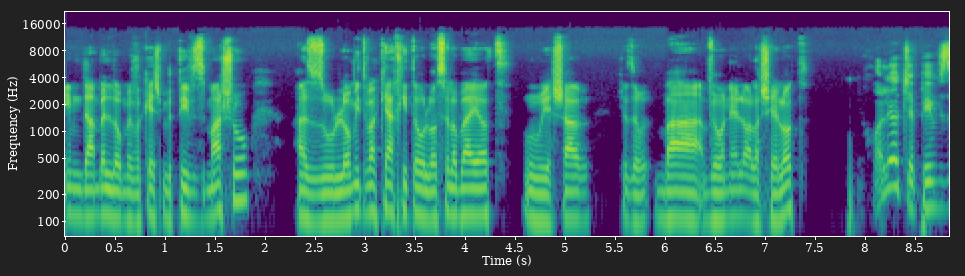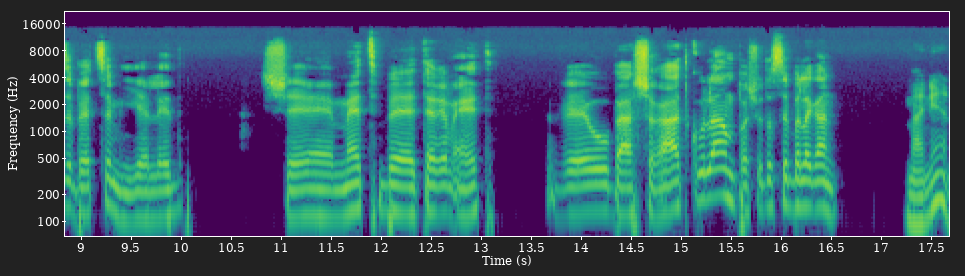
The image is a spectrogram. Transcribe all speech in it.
אם דמבלדור מבקש מפיבס משהו אז הוא לא מתווכח איתו הוא לא עושה לו בעיות? הוא ישר כזה בא ועונה לו על השאלות? יכול להיות שפיו זה בעצם ילד שמת בטרם עת והוא בהשראת כולם פשוט עושה בלאגן. מעניין.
